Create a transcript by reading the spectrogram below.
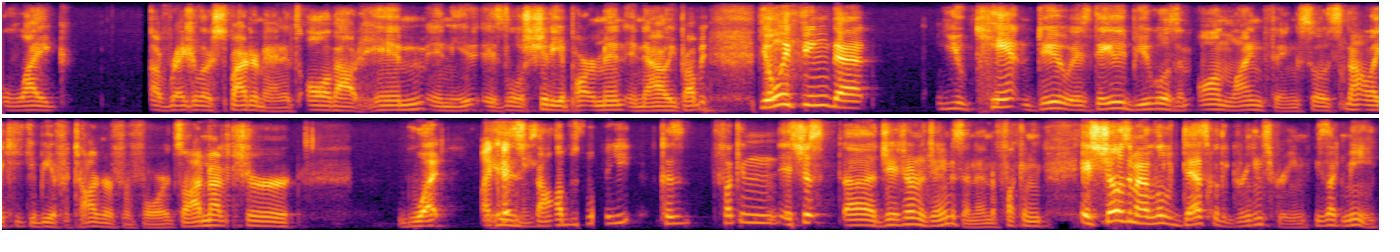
like a regular Spider-Man. It's all about him and his little shitty apartment. And now he probably the only thing that you can't do is Daily Bugle is an online thing, so it's not like he could be a photographer for it. So I'm not sure what Why his jobs will be because fucking it's just uh J. Jonah Jameson and a fucking it shows him at a little desk with a green screen. He's like me,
